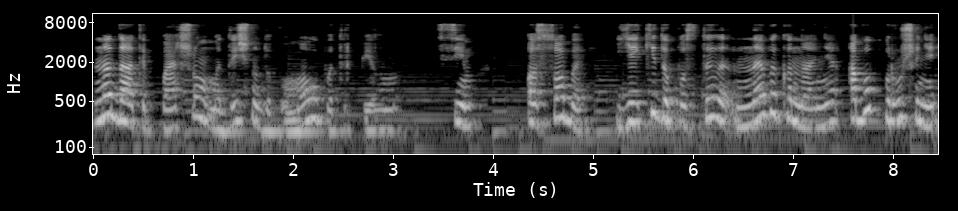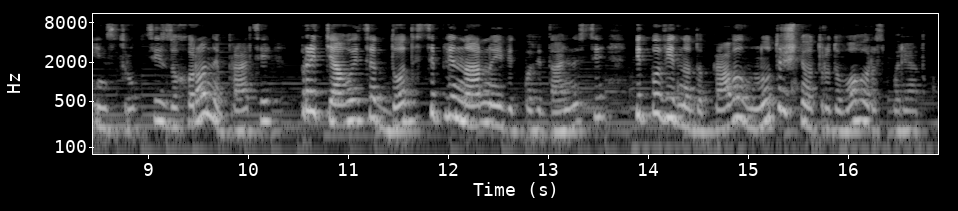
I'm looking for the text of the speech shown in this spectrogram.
надати першу медичну допомогу потерпілому. 7. Особи, які допустили невиконання або порушення інструкцій з охорони праці, притягуються до дисциплінарної відповідальності відповідно до правил внутрішнього трудового розпорядку.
